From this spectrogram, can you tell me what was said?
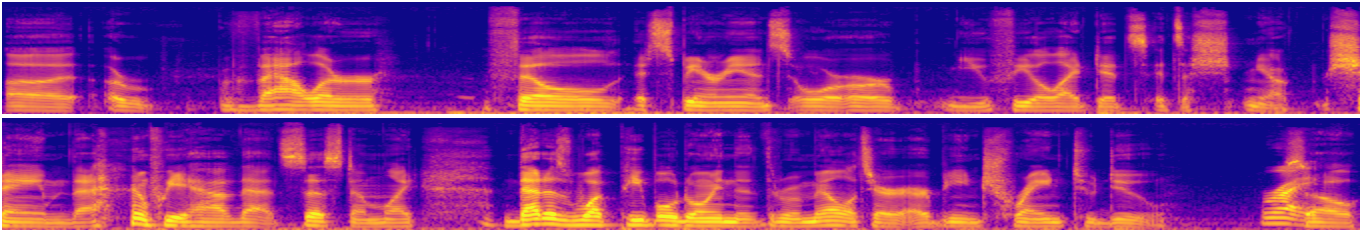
a, a valor filled experience or, or you feel like it's it's a sh- you know shame that we have that system like that is what people going through military are being trained to do Right. so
